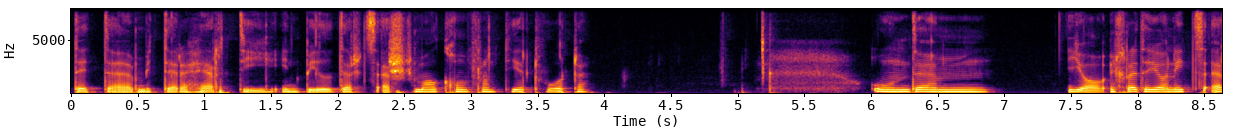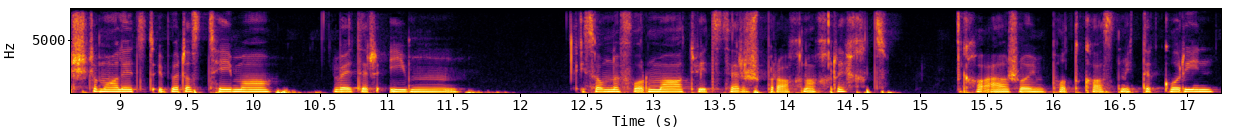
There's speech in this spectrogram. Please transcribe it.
dort äh, mit dieser Härte in Bildern das erste Mal konfrontiert worden. Und ähm, ja, ich rede ja nicht das erste Mal jetzt über das Thema, weder im, in so einem Format wie jetzt der Sprachnachricht. Ich habe auch schon im Podcast mit der Corinne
